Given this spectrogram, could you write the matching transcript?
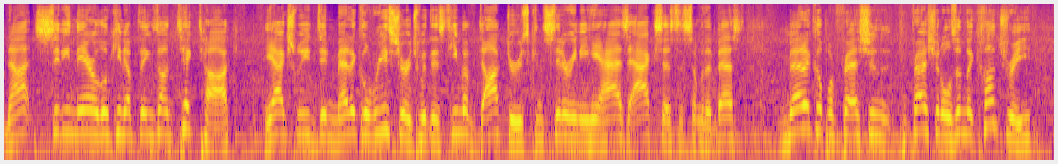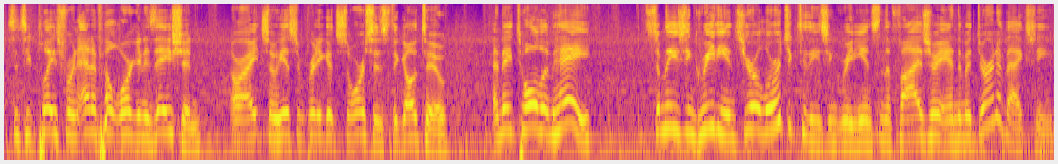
not sitting there looking up things on TikTok, he actually did medical research with his team of doctors, considering he has access to some of the best medical profession, professionals in the country since he plays for an NFL organization. All right, so he has some pretty good sources to go to. And they told him, hey, some of these ingredients, you're allergic to these ingredients in the Pfizer and the Moderna vaccine.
